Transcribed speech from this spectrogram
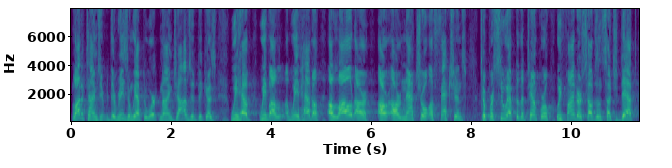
A lot of times, the reason we have to work nine jobs is because we have, we've, we've had a, allowed our, our, our natural affections to pursue after the temporal. We find ourselves in such debt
